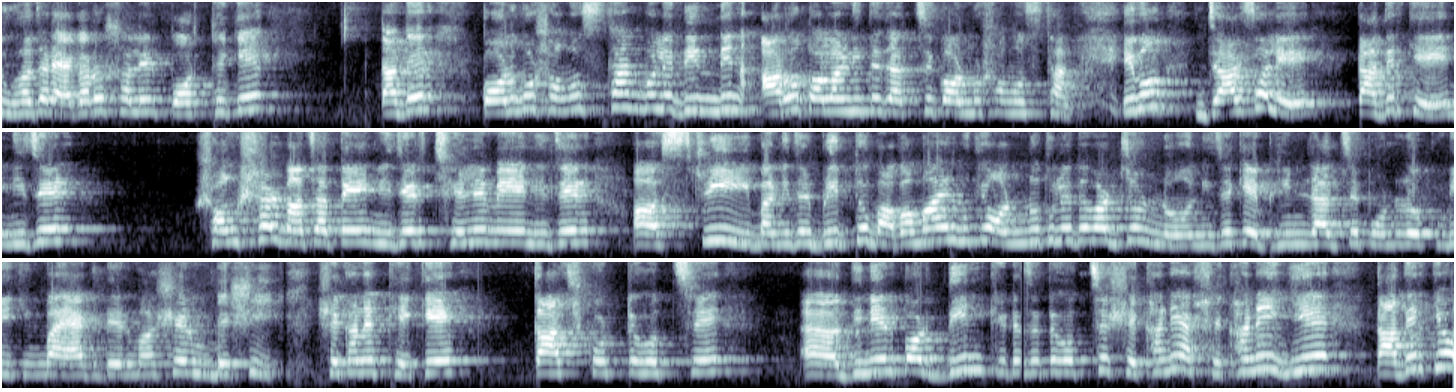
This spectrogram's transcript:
দু হাজার এগারো সালের পর থেকে তাদের কর্মসংস্থান বলে দিন দিন আরও তলানিতে যাচ্ছে কর্মসংস্থান। এবং যার ফলে তাদেরকে নিজের সংসার বাঁচাতে, নিজের ছেলে মেয়ে, নিজের স্ত্রী বা নিজের বৃদ্ধ বাবা মায়ের মুখে অন্ন তুলে দেওয়ার জন্য নিজেকে ভিন রাজ্যে পনেরো, কুড়ি কিংবা এক, দেড় মাসের বেশি সেখানে থেকে কাজ করতে হচ্ছে দিনের পর দিন খেটে যেতে হচ্ছে সেখানে আর সেখানে গিয়ে তাদেরকেও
